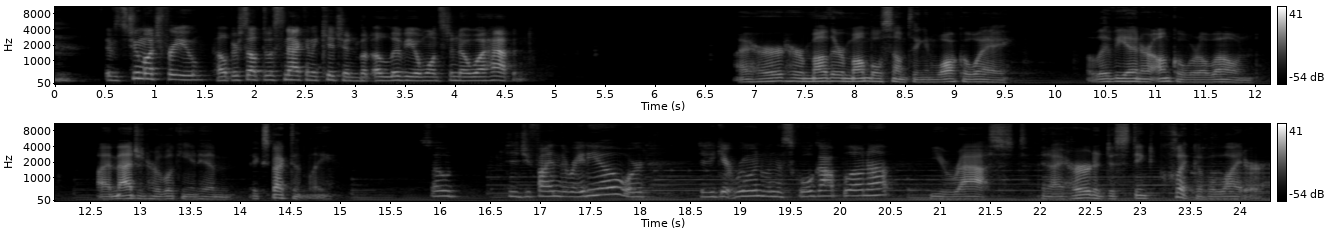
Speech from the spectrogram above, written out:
if it's too much for you, help yourself to a snack in the kitchen. But Olivia wants to know what happened. I heard her mother mumble something and walk away. Olivia and her uncle were alone. I imagined her looking at him expectantly. So, did you find the radio, or did it get ruined when the school got blown up? He rasped, and I heard a distinct click of a lighter.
